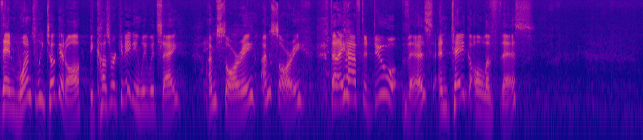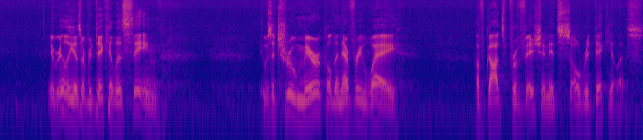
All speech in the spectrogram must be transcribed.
then once we took it all, because we're Canadian, we would say, I'm sorry, I'm sorry that I have to do this and take all of this. It really is a ridiculous scene. It was a true miracle in every way of God's provision. It's so ridiculous.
